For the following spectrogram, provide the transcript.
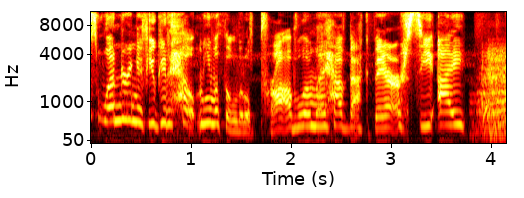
was wondering if you could help me with a little problem I have back there. See, I.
